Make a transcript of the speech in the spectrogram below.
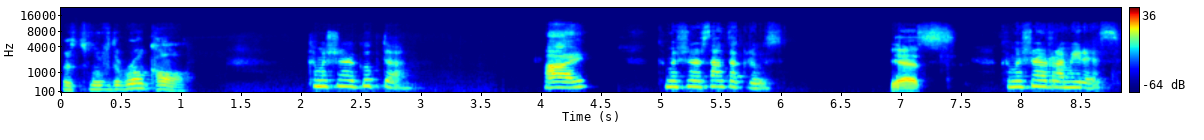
Let's move the roll call. Commissioner Gupta, Aye. Commissioner Santa Cruz, Yes. Commissioner Ramirez,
